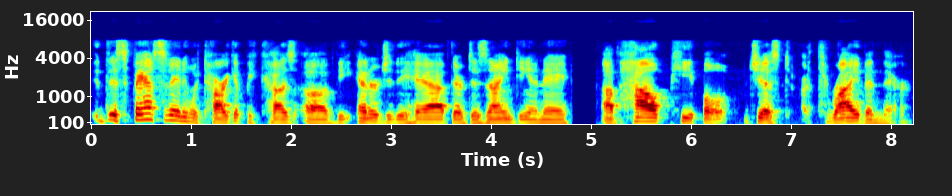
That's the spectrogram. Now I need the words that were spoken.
It's fascinating with Target because of the energy they have, their design DNA of how people just thrive in there.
